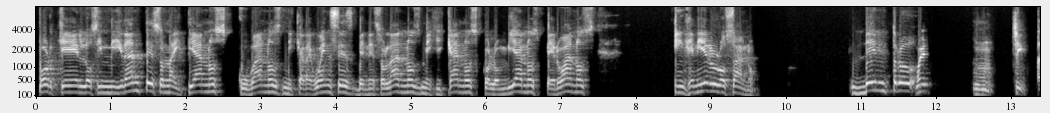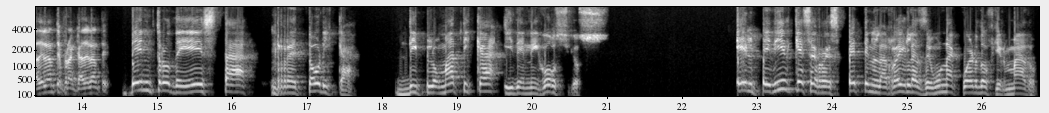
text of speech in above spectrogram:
porque los inmigrantes son haitianos, cubanos, nicaragüenses, venezolanos, mexicanos, colombianos, peruanos, Ingeniero Lozano, dentro... Mm, sí, adelante, Franca, adelante. Dentro de esta retórica diplomática y de negocios, el pedir que se respeten las reglas de un acuerdo firmado,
